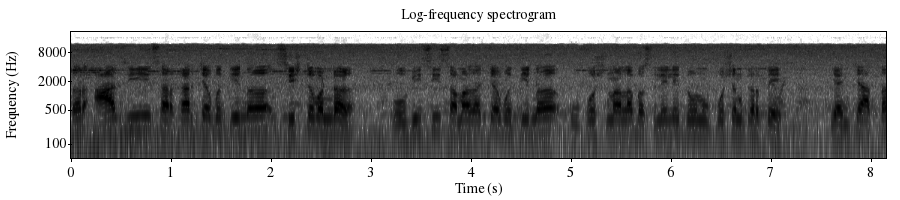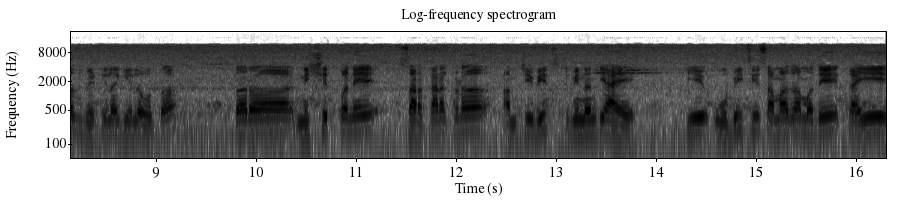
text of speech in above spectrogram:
तर आज ही सरकारच्या वतीनं शिष्टमंडळ ओबीसी समाजाच्या वतीनं उपोषणाला बसलेले दोन उपोषणकर्ते यांच्या आत्ताच भेटीला गेलं होतं. तर निश्चितपणे सरकारकडं आमची हीच विनंती आहे की ओबीसी समाजामध्ये काही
